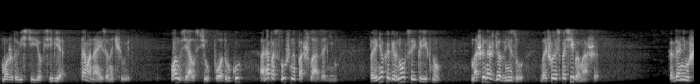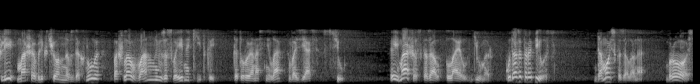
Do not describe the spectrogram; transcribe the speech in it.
может увести ее к себе. Там она и заночует. Он взял Сю под руку, она послушно пошла за ним. Паренек обернулся и крикнул. «Машина ждет внизу. Большое спасибо, Маша». Когда они ушли, Маша облегченно вздохнула, пошла в ванную за своей накидкой, которую она сняла, возясь с Сю. «Эй, Маша!» — сказал Лайл Дюмер. «Куда заторопилась?» «Домой», — сказала она. «Брось!»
